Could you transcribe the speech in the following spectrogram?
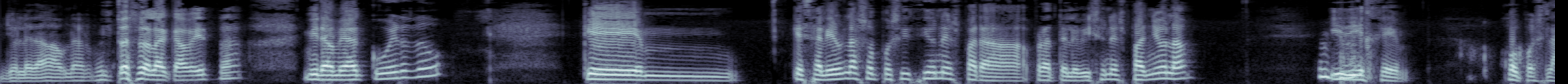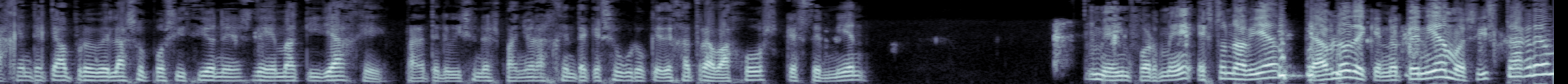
yo le daba unas vueltas a la cabeza. Mira, me acuerdo que, mm, que salieron las oposiciones para, para televisión española y dije, jo, pues la gente que apruebe las oposiciones de maquillaje para televisión española es gente que seguro que deja trabajos que estén bien. Me informé, esto no había, te hablo de que no teníamos Instagram,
